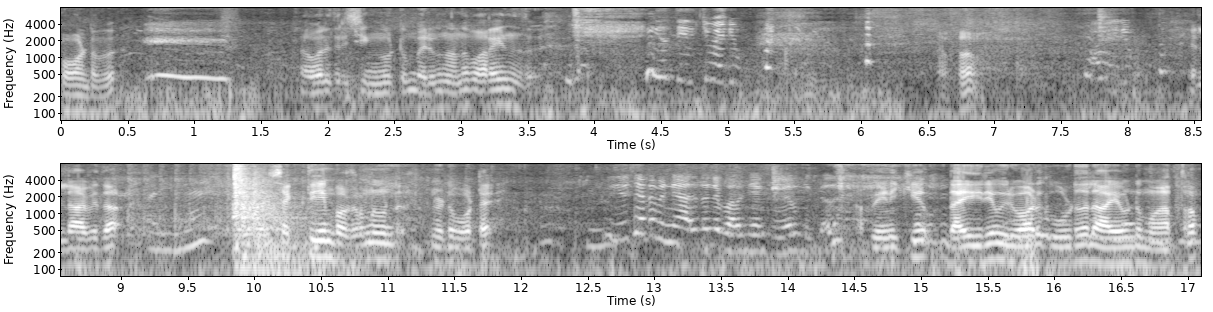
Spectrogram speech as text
പോകേണ്ടത്. അതുപോലെ തിരിച്ച് ഇങ്ങോട്ടും വരും എന്നാണ് പറയുന്നത്. ഞാൻ തിരിച്ചു വരും. അപ്പം എല്ലാവിധ ശക്തിയും പകർന്നുകൊണ്ട് ഇങ്ങോട്ട് പോട്ടെ. അപ്പൊ എനിക്ക് ധൈര്യം ഒരുപാട് കൂടുതലായതുകൊണ്ട് മാത്രം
